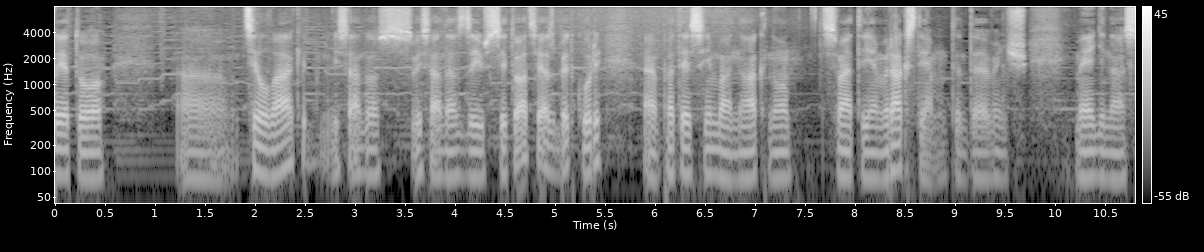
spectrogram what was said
lieto uh, cilvēki visādos, visādās dzīves situācijās, bet kuri uh, patiesībā nāk no svētajiem rakstiem. Un tad uh, viņš mēģinās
